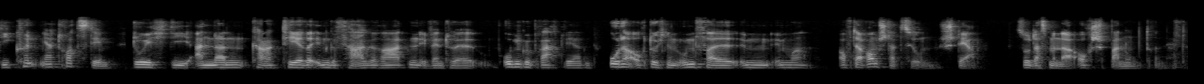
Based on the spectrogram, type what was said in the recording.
die könnten ja trotzdem durch die anderen Charaktere in Gefahr geraten, eventuell umgebracht werden oder auch durch einen Unfall im, im, auf der Raumstation sterben, sodass man da auch Spannung drin hätte.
